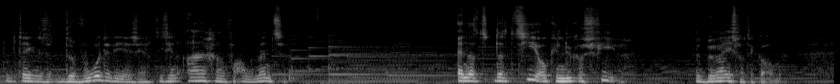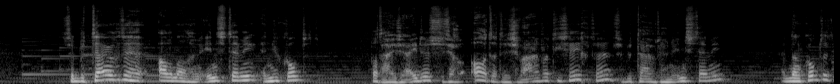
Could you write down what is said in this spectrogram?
Dat betekent dus dat de woorden die je zegt, die zijn aangenaam voor alle mensen. En dat, dat zie je ook in Lucas 4. Het bewijs wat er komen. Ze betuigden allemaal hun instemming en nu komt het. Wat hij zei dus. Ze zeggen, oh dat is waar wat hij zegt. Hè? Ze betuigden hun instemming. En dan komt het.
